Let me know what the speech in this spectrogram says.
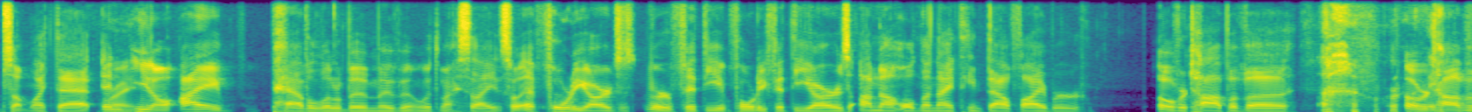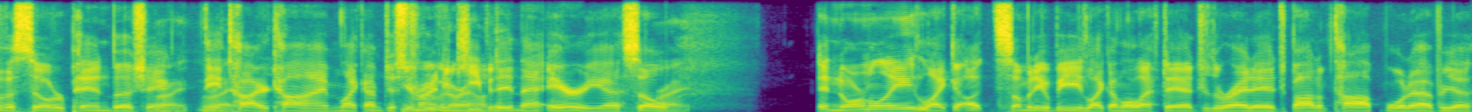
something like that. And Right. you know, I have a little bit of movement with my sight. So at 40 yards or 50 40 50 yards, I'm not holding a 19 thou fiber over top of a over top of a silver pin bushing Right, the right. entire time. Like I'm just You're trying to keep it it. in that area. So right. and normally like uh, somebody will be like on the left edge or the right edge bottom top whatever you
